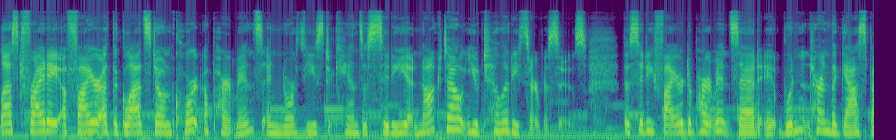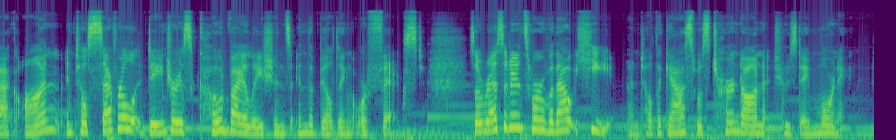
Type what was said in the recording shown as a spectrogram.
Last Friday, a fire at the Gladstone Court Apartments in northeast Kansas City knocked out utility services. The city fire department said it wouldn't turn the gas back on until several dangerous code violations in the building were fixed. So residents were without heat until the gas was turned on Tuesday morning.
